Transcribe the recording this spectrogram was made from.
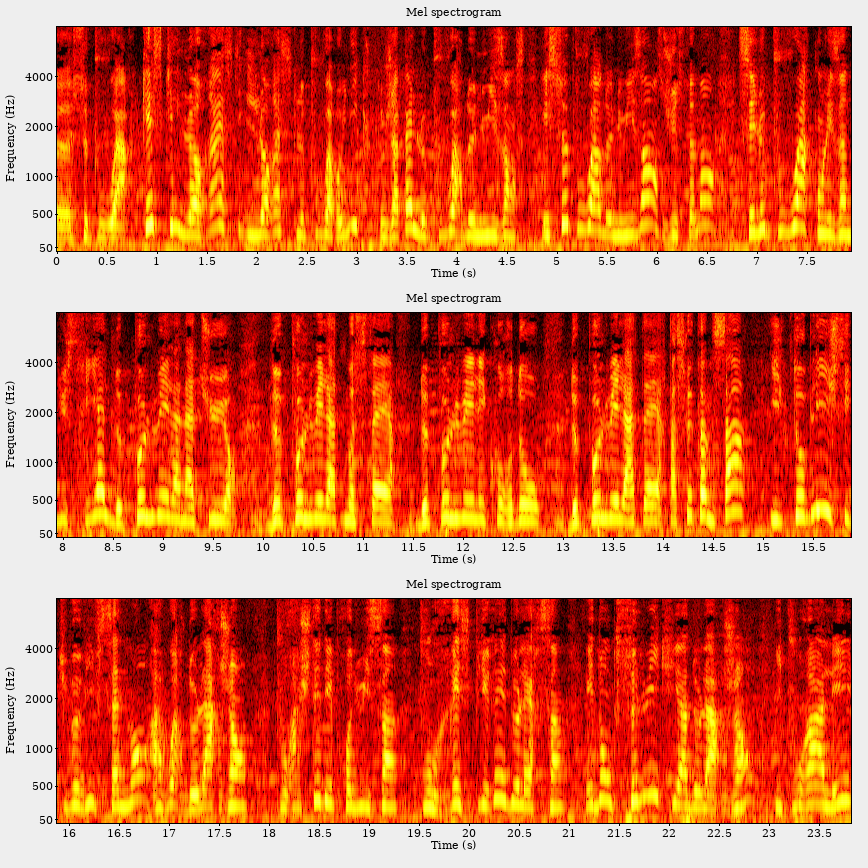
euh, ce pouvoir. Qu'est-ce qu'il leur reste? Il leur reste le pouvoir unique que j'appelle le pouvoir de nuisance. Et ce pouvoir de nuisance, justement, c'est le pouvoir qu'ont les industriels de polluer la nature, de polluer l'atmosphère, de polluer les cours d'eau, de polluer la terre. Parce que comme ça, ils t'obligent, si tu veux vivre sainement, à avoir de l'argent pour acheter des produits sains, pour respirer de l'air sain. Et donc celui qui a de l'argent, il pourra aller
